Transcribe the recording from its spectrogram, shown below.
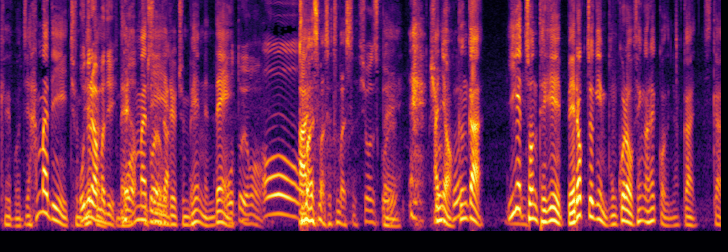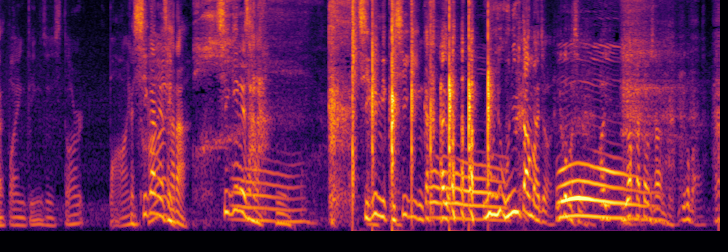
그 뭐지 한마디 준비 오늘 한마디. 네 좋아, 한마디를 좋아요. 준비했는데 어, 또 영어 오. 두 말씀하세요. 두 말씀. 시원스쿨. 네. 아니요 시원스쿨? 그러니까 이게 전 되게 매력적인 문구라고 생각을 했거든요 그러니까, 그러니까, 그러니까 시간을. 사라 시기를 사라 지금이 그 시기인가. 운, 운율 딱 맞아. 이거 오. 보세요. 아, 유학 갔다 온 사람들. 이거 봐요. 어?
